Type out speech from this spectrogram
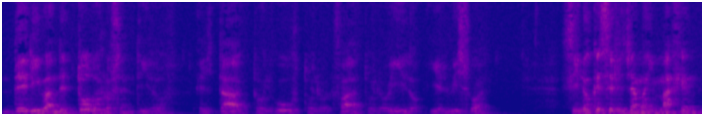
derivan de todos los sentidos, el tacto, el gusto, el olfato, el oído y el visual, sino que se le llama imagen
